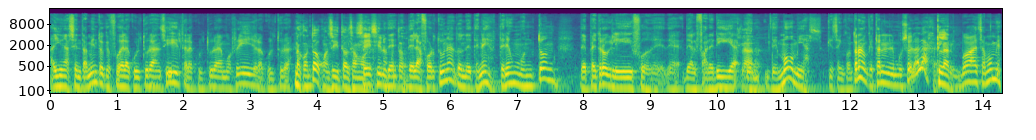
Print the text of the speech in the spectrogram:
hay un asentamiento que fue de la cultura de Ancilta, la cultura de Morrillo, la cultura Nos contó Juancito el Zamora. Sí, sí, nos de, contó. de la fortuna, donde tenés, tenés un montón de petroglifos, de, de- de alfarería, de- Claro. de, momias que se encontraron, que están en el Museo de la Laja. Claro. Vos vas a esa momia.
